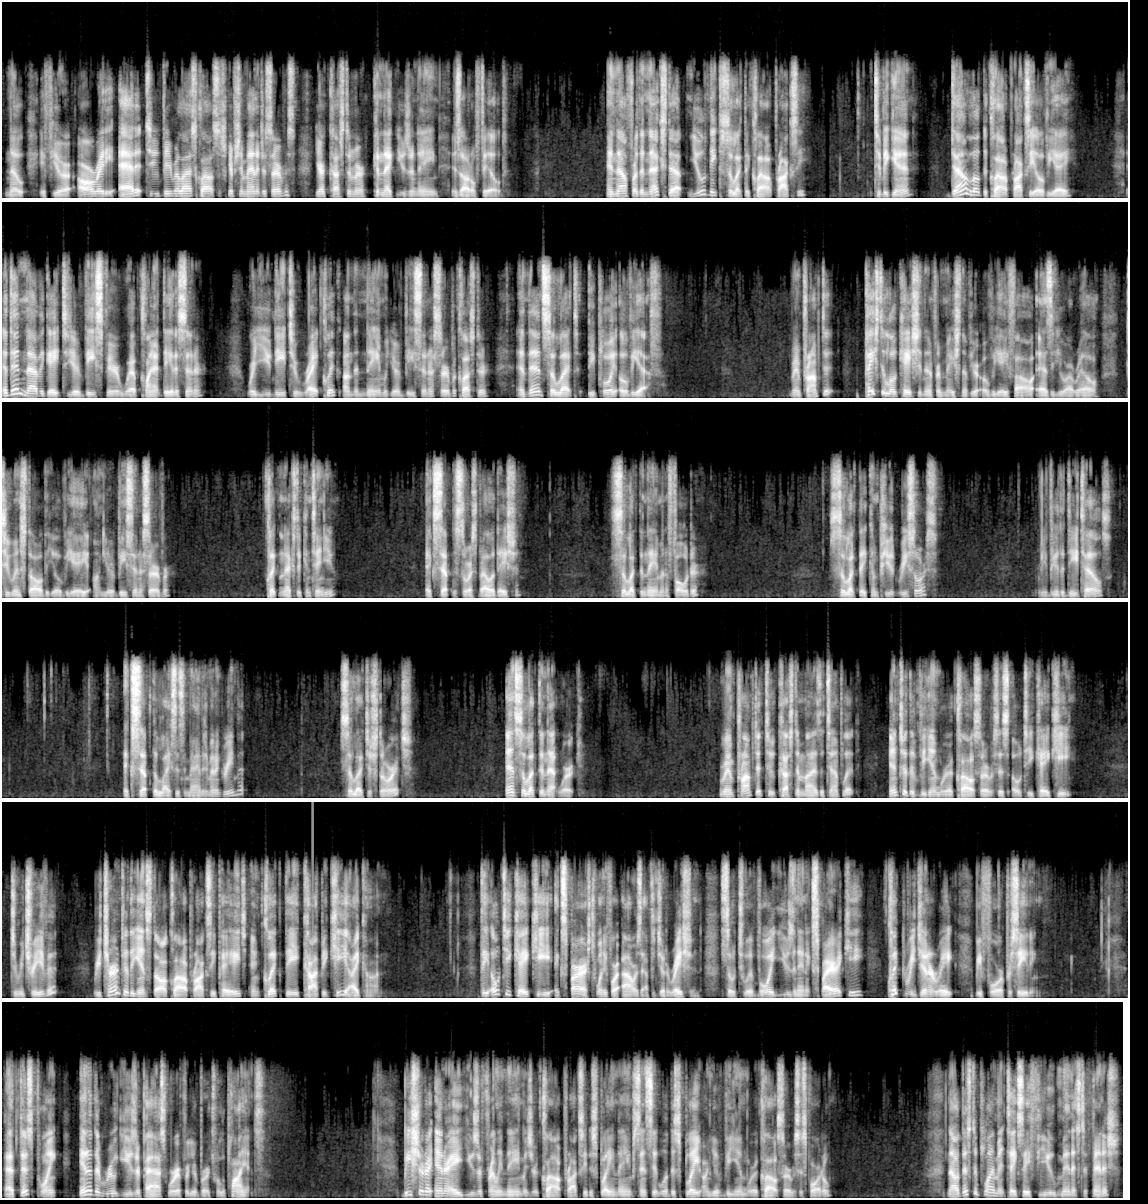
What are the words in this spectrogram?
Note, if you're already added to vRealize Cloud Subscription Manager service, your Customer Connect username is auto-filled. And now for the next step, you'll need to select a cloud proxy to begin, download the Cloud Proxy OVA and then navigate to your vSphere Web Client Data Center where you need to right click on the name of your vCenter server cluster and then select Deploy OVF. When prompted, paste the location information of your OVA file as a URL to install the OVA on your vCenter server. Click Next to continue. Accept the source validation select the name in a folder, select a compute resource, review the details, accept the license management agreement, select your storage, and select the network. When prompted to customize the template, enter the VMware Cloud Services OTK key. To retrieve it, Return to the Install Cloud Proxy page and click the Copy Key icon. The OTK key expires 24 hours after generation, so to avoid using an expired key, click Regenerate before proceeding. At this point, enter the root user password for your virtual appliance. Be sure to enter a user-friendly name as your Cloud Proxy display name since it will display on your VMware Cloud Services portal. Now, this deployment takes a few minutes to finish.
